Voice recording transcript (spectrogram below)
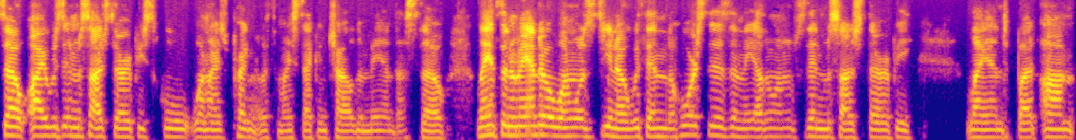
So I was in massage therapy school when I was pregnant with my second child, Amanda. So Lance and Amanda, one was, you know, within the horses and the other one was in massage therapy land. But um,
